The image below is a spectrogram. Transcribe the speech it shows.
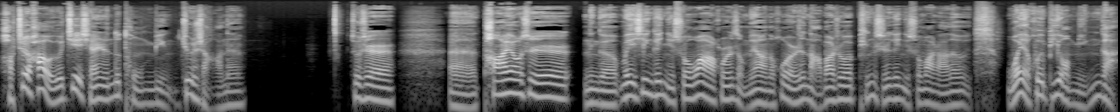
好，这还有一个借钱人的通病，就是啥呢？就是，呃，他要是那个微信跟你说话或者怎么样的，或者是哪怕说平时跟你说话啥的，我也会比较敏感。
